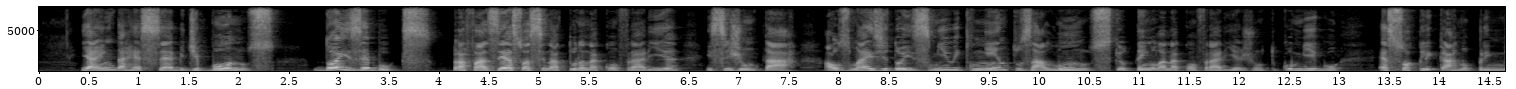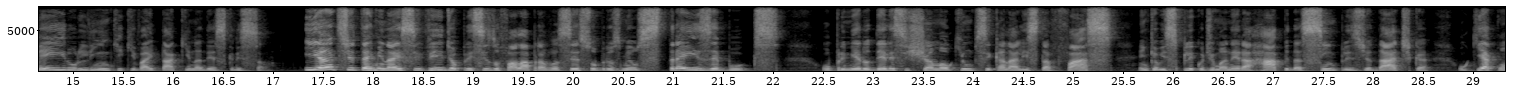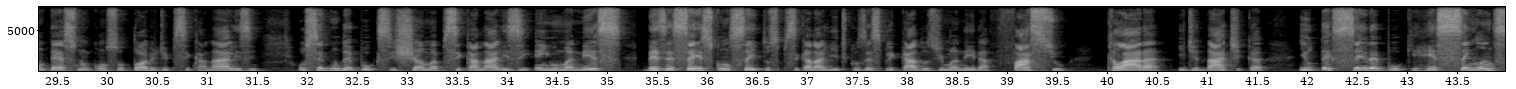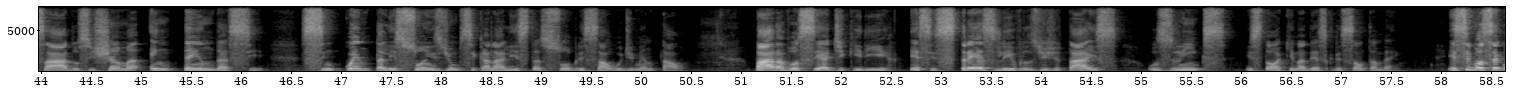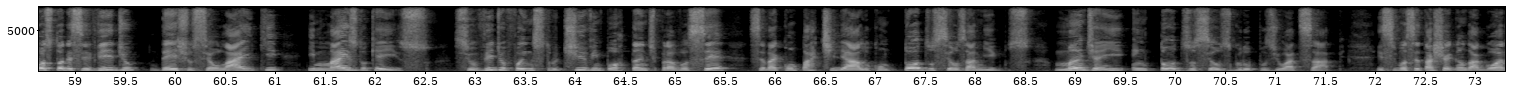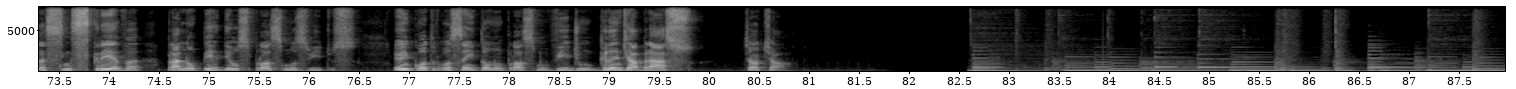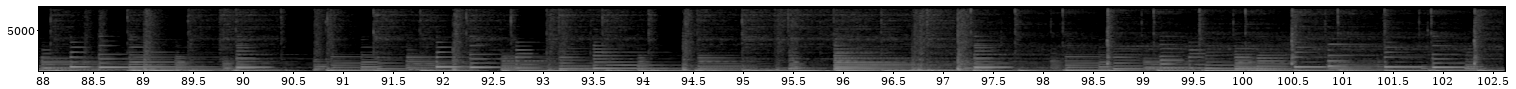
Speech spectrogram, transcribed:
e ainda recebe de bônus dois e-books. Para fazer a sua assinatura na confraria e se juntar aos mais de 2.500 alunos que eu tenho lá na confraria junto comigo, é só clicar no primeiro link que vai estar aqui na descrição. E antes de terminar esse vídeo, eu preciso falar para você sobre os meus três e-books. O primeiro deles se chama O que um psicanalista faz, em que eu explico de maneira rápida, simples, didática o que acontece num consultório de psicanálise. O segundo e-book se chama Psicanálise em Humanês, 16 conceitos psicanalíticos explicados de maneira fácil, clara e didática. E o terceiro e-book recém-lançado se chama Entenda-se, 50 lições de um psicanalista sobre saúde mental. Para você adquirir esses três livros digitais, os links estão aqui na descrição também. E se você gostou desse vídeo, deixe o seu like e mais do que isso, se o vídeo foi instrutivo e importante para você, você vai compartilhá-lo com todos os seus amigos. Mande aí em todos os seus grupos de WhatsApp. E se você está chegando agora, se inscreva para não perder os próximos vídeos. Eu encontro você então no próximo vídeo. Um grande abraço. Tchau, tchau.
